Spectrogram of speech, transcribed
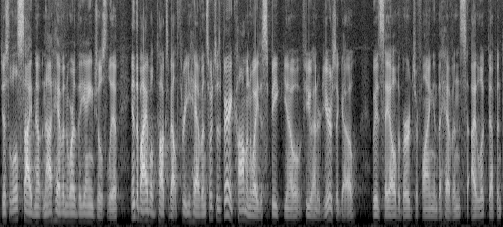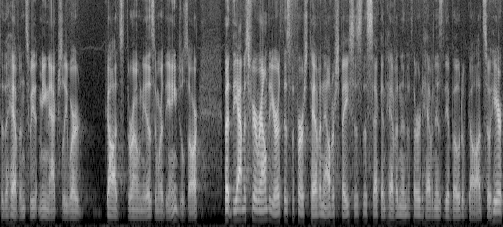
just a little side note, not heaven where the angels live. In the Bible, it talks about three heavens, which is a very common way to speak, you know, a few hundred years ago. We would say, oh, the birds are flying in the heavens. I looked up into the heavens. We didn't mean actually where God's throne is and where the angels are. But the atmosphere around the earth is the first heaven, outer space is the second heaven, and the third heaven is the abode of God. So here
